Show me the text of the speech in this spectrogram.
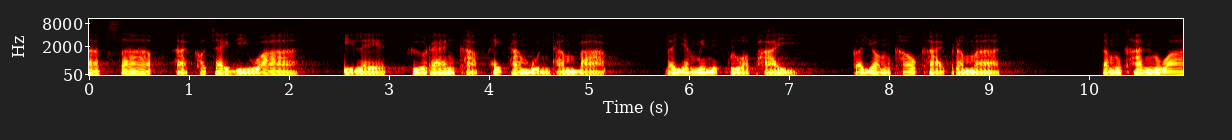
หากทราบหากเข้าใจดีว่า กิเลสคือแรงขับให้ทำบุญทำบาป และยังไม่นึกกลัวภัย ก็ย่อมเข้าข่ายประมาทสำคัญว่า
